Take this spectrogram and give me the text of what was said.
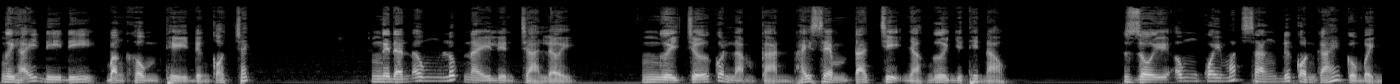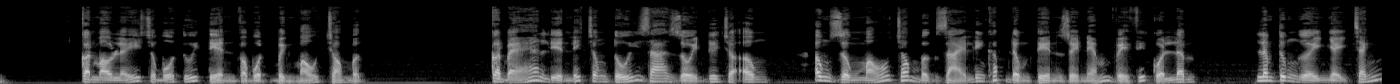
ngươi hãy đi đi, bằng không thì đừng có trách. Người đàn ông lúc này liền trả lời, Người chớ có làm cản, hãy xem ta trị nhà ngươi như thế nào. Rồi ông quay mắt sang đứa con gái của mình. Còn mau lấy cho bố túi tiền và một bình máu cho mực. Con bé liền lấy trong túi ra rồi đưa cho ông. Ông dùng máu cho mực dài lên khắp đồng tiền rồi ném về phía của Lâm. Lâm tung người nhảy tránh.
